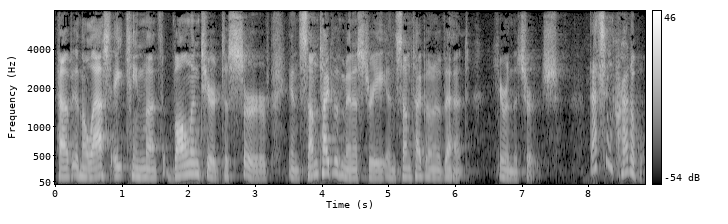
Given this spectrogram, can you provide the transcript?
have, in the last 18 months, volunteered to serve in some type of ministry, in some type of an event here in the church. That's incredible.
